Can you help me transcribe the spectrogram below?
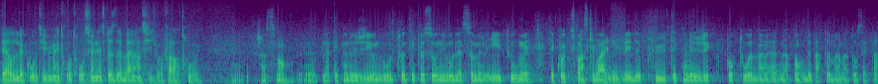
perdre le côté humain trop trop. C'est une espèce de balancier qu'il va falloir trouver. Jean-Simon, euh, la technologie au niveau. Toi, tu es plus au niveau de la sommellerie et tout, mais c'est quoi que tu penses qui va arriver de plus technologique pour toi dans, ton département, dans ton secteur?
